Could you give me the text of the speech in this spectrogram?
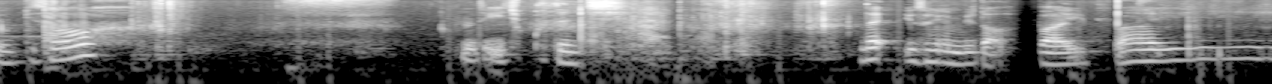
여기서 근데 29cm. 네, 유성입니다. 바이바이.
